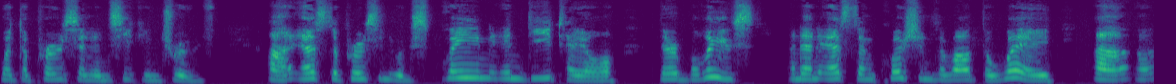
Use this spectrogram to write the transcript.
with the person in seeking truth. Uh, ask the person to explain in detail their beliefs and then ask them questions about the way, uh, uh,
